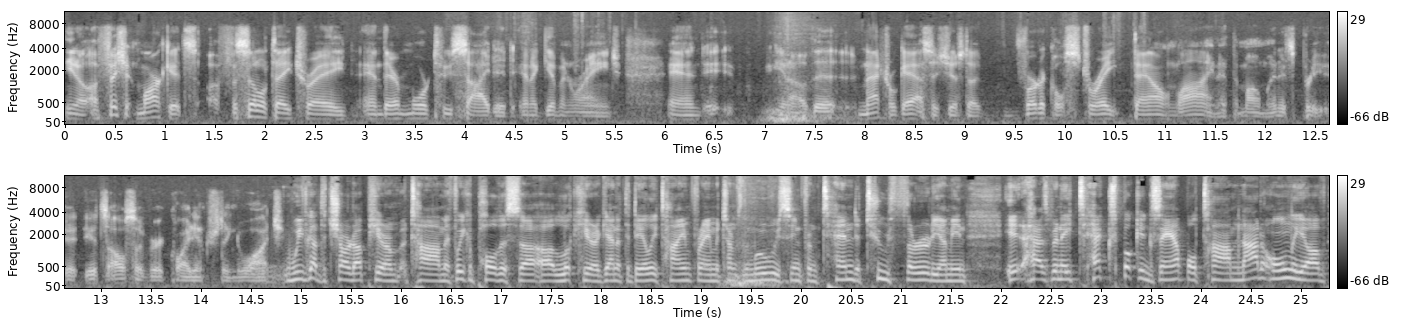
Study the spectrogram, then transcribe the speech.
you know efficient markets facilitate trade and they're more two-sided in a given range. And it, you know the natural gas is just a vertical straight down line at the moment. It's pretty. It's also very quite interesting to watch. We've got the chart up here, Tom. If we could pull this uh, uh look here again at the daily time frame in terms of the move we've seen from 10 to 2:30. I mean, it has been a textbook example, Tom, not only of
